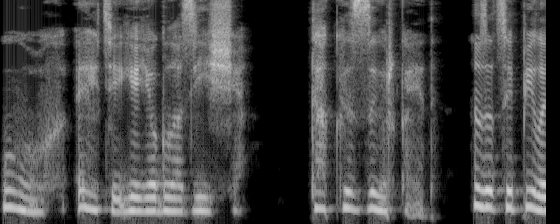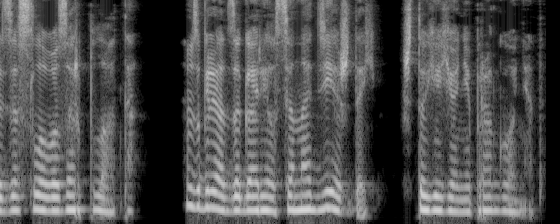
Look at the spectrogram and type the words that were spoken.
Ух, эти ее глазища. Так и зыркает. Зацепилась за слово «зарплата». Взгляд загорелся надеждой, что ее не прогонят.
